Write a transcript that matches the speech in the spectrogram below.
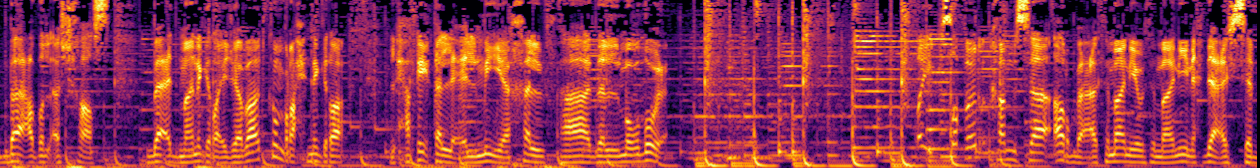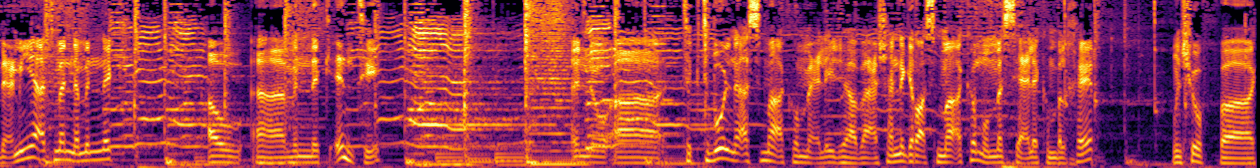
بعض الأشخاص؟ بعد ما نقرأ إجاباتكم راح نقرأ الحقيقة العلمية خلف هذا الموضوع. طيب صفر خمسة أربعة ثمانية وثمانين أحد سبعمية. أتمنى منك أو آه منك أنت إنه آه تكتبوا لنا أسماءكم مع الإجابة عشان نقرأ أسماءكم ونمسي عليكم بالخير ونشوف آه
